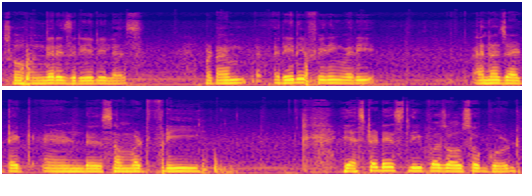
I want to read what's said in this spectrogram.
So hunger is really less, but I'm really feeling very energetic and somewhat free. Yesterday's sleep was also good,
